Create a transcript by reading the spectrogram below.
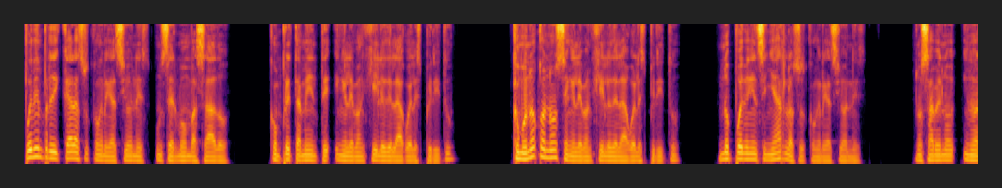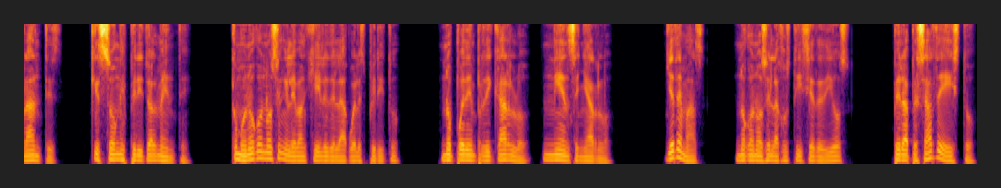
Pueden predicar a sus congregaciones un sermón basado completamente en el Evangelio del agua y el Espíritu. Como no conocen el Evangelio del agua y el Espíritu, no pueden enseñarlo a sus congregaciones. No saben lo ignorantes que son espiritualmente. Como no conocen el Evangelio del agua y el Espíritu, no pueden predicarlo ni enseñarlo. Y además, no conocen la justicia de Dios. Pero a pesar de esto,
